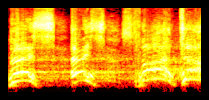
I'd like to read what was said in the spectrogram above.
This is Sparta!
